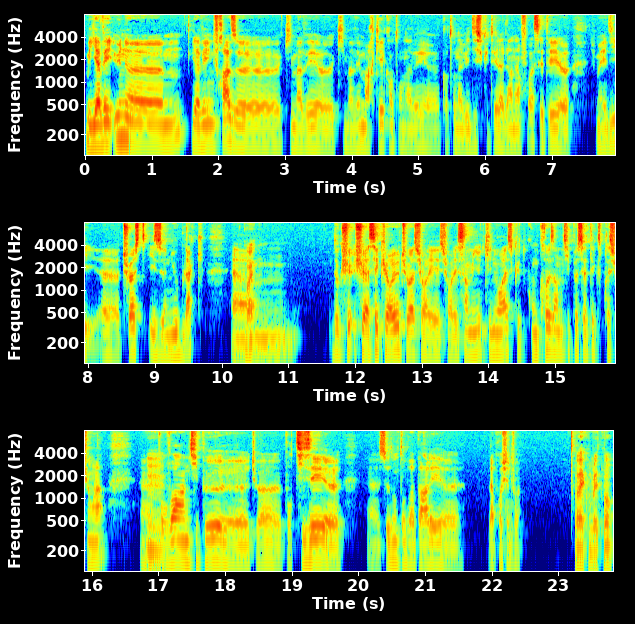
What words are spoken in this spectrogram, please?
Mais il y avait une, il y avait une phrase qui m'avait, qui m'avait marqué quand on avait, quand on avait discuté la dernière fois. C'était, tu m'avais dit, Trust is the new black. Donc je, suis assez curieux, tu vois, sur les, sur les cinq minutes qui nous restent, qu'on creuse un petit peu cette expression-là, euh, pour mmh. voir un petit peu, euh, tu vois, pour teaser euh, ce dont on va parler la prochaine fois. Ouais, complètement.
